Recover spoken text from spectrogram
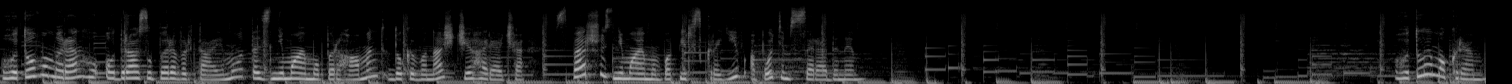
Готову меренгу одразу перевертаємо та знімаємо пергамент, доки вона ще гаряча. Спершу знімаємо папір з країв, а потім зсередини. Готуємо крем.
